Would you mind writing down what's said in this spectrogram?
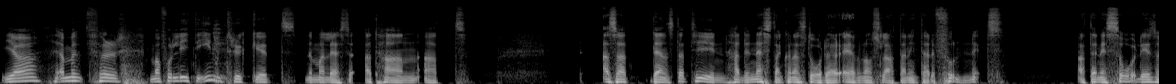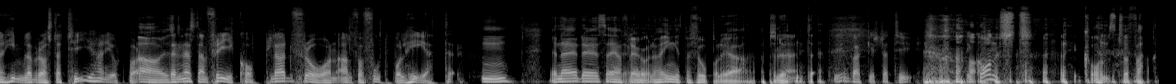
Ja, ja, men för man får lite intrycket när man läser att han, att Alltså att den statyn hade nästan kunnat stå där även om Zlatan inte hade funnits. Att den är så, det är en så himla bra staty han gjort bara. Ja, den är det. nästan frikopplad från allt vad fotboll heter. Mm. Ja, nej, det säger han flera gånger. Det har inget med fotboll att göra. Absolut Nej, inte. Det är en vacker staty. Det är konst. det är konst för fan.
